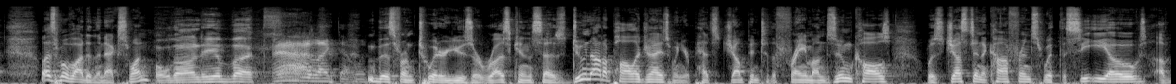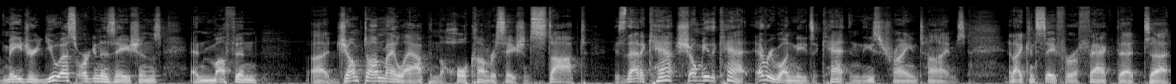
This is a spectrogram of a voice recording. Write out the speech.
Let's move on to the next one. Hold on to your butts. ah, I like that one. This from Twitter user Ruskin says, "Do not apologize when your pets jump into the frame on Zoom calls. Was just in a conference with the CEOs of major U.S. organizations, and Muffin uh, jumped on my lap, and the whole conversation stopped." Is that a cat? Show me the cat. Everyone needs a cat in these trying times. And I can say for a fact that, uh,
